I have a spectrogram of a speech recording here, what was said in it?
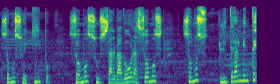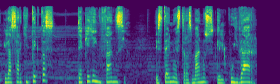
somos su equipo, somos sus salvadoras, somos, somos literalmente las arquitectas de aquella infancia. Está en nuestras manos el cuidar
